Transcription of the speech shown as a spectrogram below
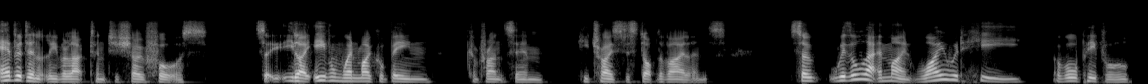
evidently reluctant to show force. So like even when Michael Biehn confronts him, he tries to stop the violence. So with all that in mind, why would he, of all people,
